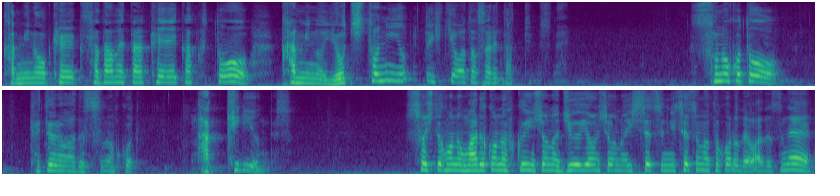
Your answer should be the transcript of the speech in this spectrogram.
神の定めた計画と神の予知とによって引き渡されたっていうんですね。そのことをペテロはですそのことはっきり言うんです。そしてこのマルコの福音書の14章の1節2節のところではですね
